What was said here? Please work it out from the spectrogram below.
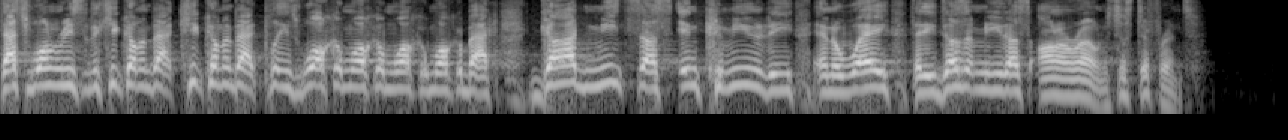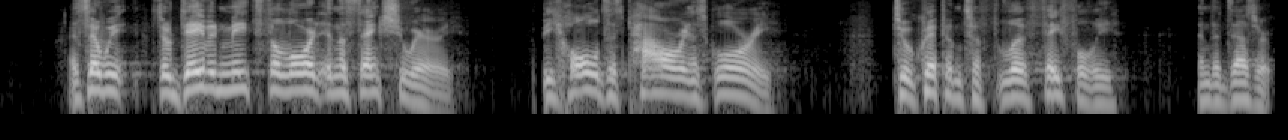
That's one reason to keep coming back. Keep coming back, please. Welcome, welcome, welcome, welcome back. God meets us in community in a way that He doesn't meet us on our own. It's just different. And so, we, so David meets the Lord in the sanctuary, beholds His power and His glory to equip him to live faithfully in the desert.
